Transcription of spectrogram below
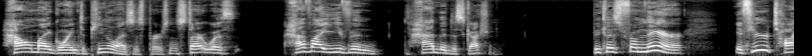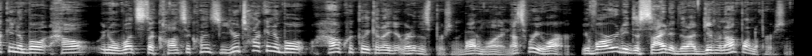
how am I going to penalize this person? Start with, have I even had the discussion? Because from there, if you're talking about how, you know, what's the consequence, you're talking about how quickly can I get rid of this person? Bottom line, that's where you are. You've already decided that I've given up on the person.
